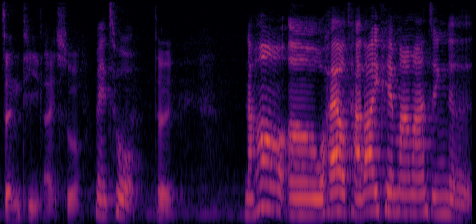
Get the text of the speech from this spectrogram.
整体来说，没错，对，然后，呃，我还有查到一篇妈妈经的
